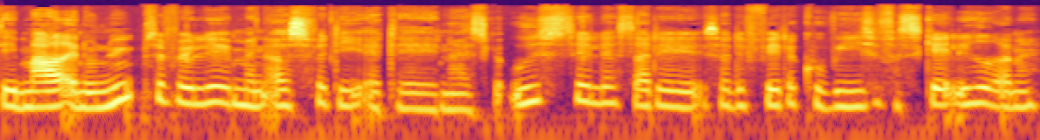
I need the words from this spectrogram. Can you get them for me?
det er meget anonymt selvfølgelig, men også fordi, at øh, når jeg skal udstille, så er, det, så er det fedt at kunne vise forskellighederne.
